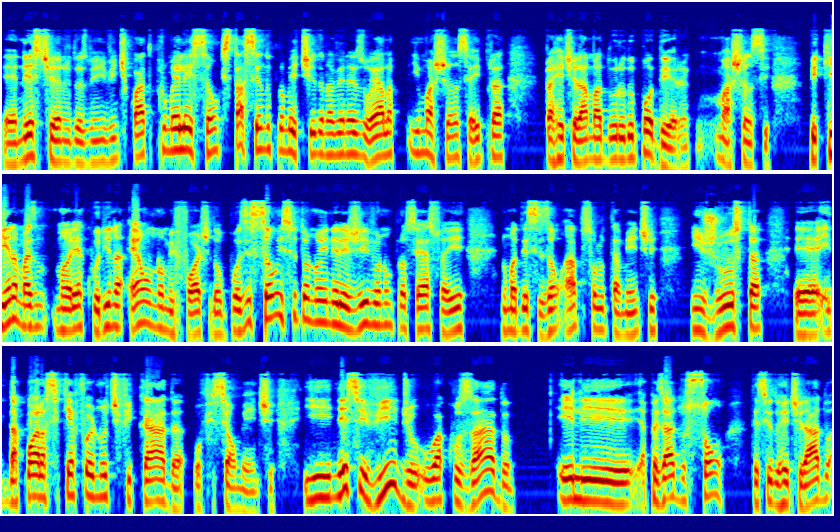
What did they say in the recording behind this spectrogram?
é, neste ano de 2024 para uma eleição que está sendo prometida na Venezuela e uma chance aí para para retirar Maduro do poder. Uma chance pequena, mas Maria Curina é um nome forte da oposição e se tornou inelegível num processo aí, numa decisão absolutamente injusta, é, da qual ela sequer foi notificada oficialmente. E nesse vídeo, o acusado, ele, apesar do som ter sido retirado,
